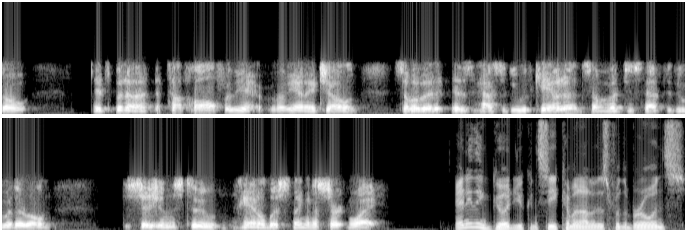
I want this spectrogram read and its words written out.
So it's been a, a tough haul for the for the NHL, and some of it is has to do with Canada, and some of it just has to do with their own decisions to handle this thing in a certain way. Anything good you can see coming out of this for the Bruins,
